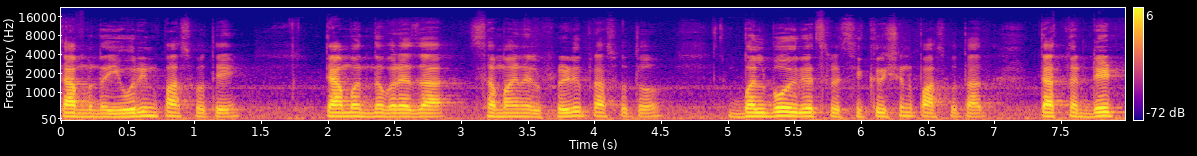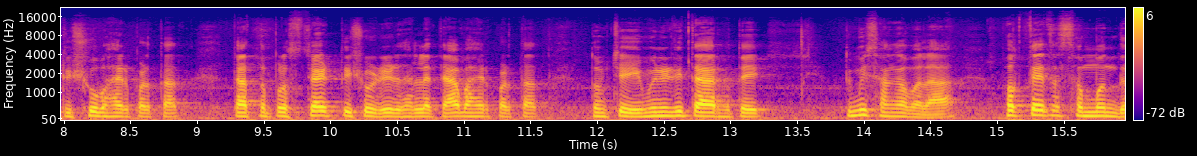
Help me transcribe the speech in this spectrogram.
त्यामधनं युरिन पास होते. त्यामधनं बऱ्याचदा समायनल फ्लुईड पास होतं. बल्बो युरेथ्रल सिक्रिशन पास होतात. त्यातनं डेड टिश्यू बाहेर पडतात. त्यातनं प्रोस्टॅट टिश्यू डेड झालेल्या त्या बाहेर पडतात. तुमची इम्युनिटी तयार होते. तुम्ही सांगा मला फक्त याचा संबंध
